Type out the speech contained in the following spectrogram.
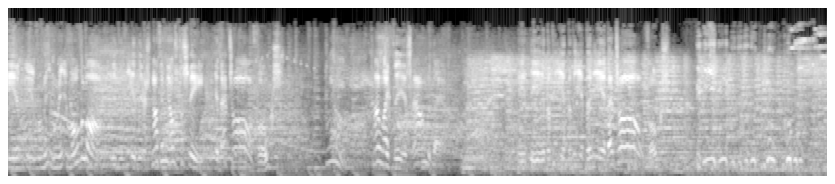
Okay, move along. There's nothing else to see. That's all, folks. Hmm, I like the sound of that. That's all, folks.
